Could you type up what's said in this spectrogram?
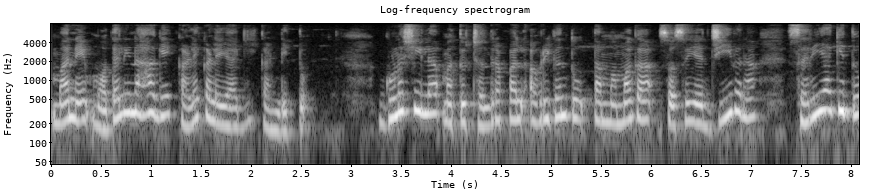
ಮನೆ ಮೊದಲಿನ ಹಾಗೆ ಕಳೆಕಳೆಯಾಗಿ ಕಂಡಿತ್ತು. ಗುಣಶೀಲ ಮತ್ತು ಚಂದ್ರಪಾಲ್ ಅವರಿಗಂತೂ ತಮ್ಮ ಮಗ ಸೊಸೆಯ ಜೀವನ ಸರಿಯಾಗಿದ್ದು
